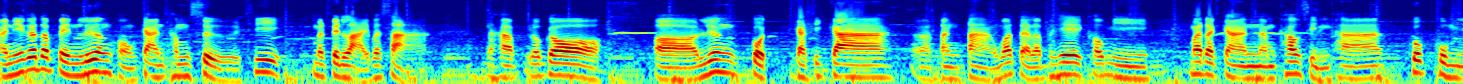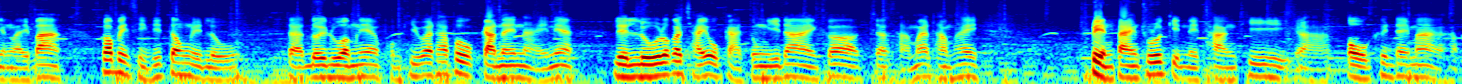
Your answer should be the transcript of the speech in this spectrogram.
อันนี้ก็จะเป็นเรื่องของการทำสื่อที่มันเป็นหลายภาษานะครับแล้วก็เรื่องกฎกติกาต่างๆ ว่าแต่ละประเทศเขามีมาตรการนำเข้าสินค้าควบคุมอย่างไรบ้าง ก็เป็นสิ่งที่ต้องเรียนรู้ แต่โดยรวมเนี่ยผมคิดว่าถ้าผู้ประกอบการไหนๆเนี่ย เรียนรู้แล้วก็ใช้โอกาสตรงนี้ได้ ก็จะสามารถทำให้เปลี่ยนแปลงธุรกิจในทางที่อ่าโตขึ้นได้มากครับ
